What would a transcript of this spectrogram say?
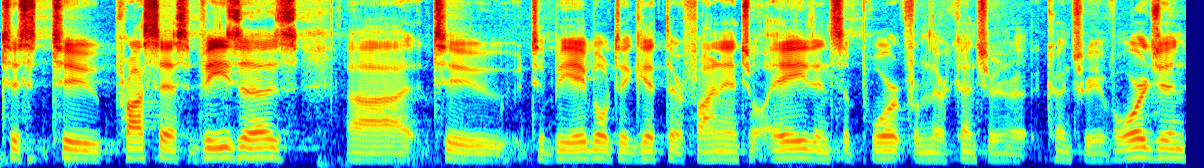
to, to process visas, uh, to, to be able to get their financial aid and support from their country, country of origin,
